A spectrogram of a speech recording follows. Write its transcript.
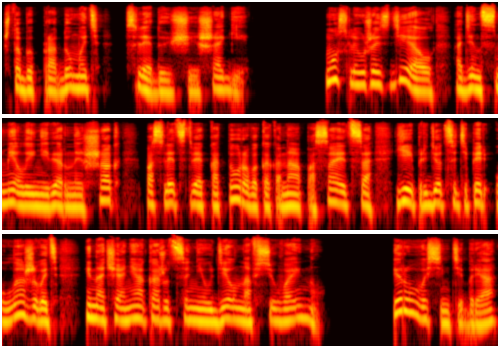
чтобы продумать следующие шаги. Мосли уже сделал один смелый и неверный шаг, последствия которого, как она опасается, ей придется теперь улаживать, иначе они окажутся неудел на всю войну. 1 сентября,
